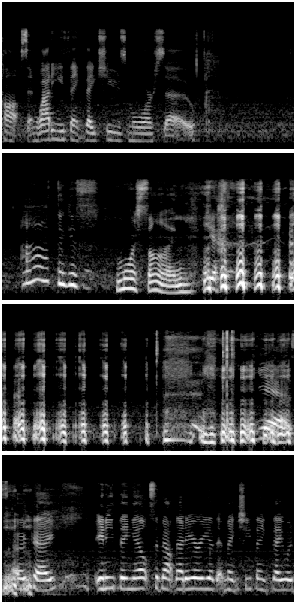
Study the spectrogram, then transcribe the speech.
Thompson? Why do you think they choose more so? I think it's more sun. Yeah. yes, okay. Anything else about that area that makes you think they would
